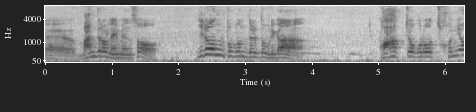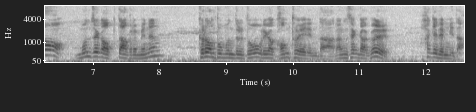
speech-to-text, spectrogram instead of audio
에, 만들어내면서 이런 부분들도 우리가 과학적으로 전혀 문제가 없다 그러면은 그런 부분들도 우리가 검토해야 된다라는 생각을 하게 됩니다.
